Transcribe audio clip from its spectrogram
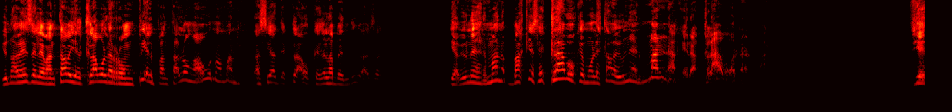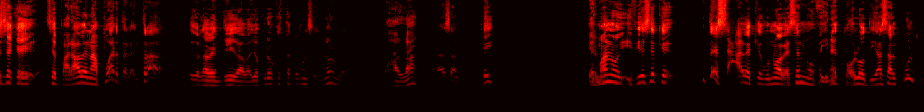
Y una vez se levantaba y el clavo le rompía el pantalón a uno, hermano. Hacía de clavo, que Dios las bendiga. Y había una hermana, más que ese clavo que molestaba, había una hermana que era clavo, hermano. Fíjese que se paraba en la puerta de la entrada. Que Dios la bendiga. Yo creo que está con el Señor, ¿verdad? Ojalá. Sí. Hermano, y fíjese que usted sabe que uno a veces no viene todos los días al culto.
